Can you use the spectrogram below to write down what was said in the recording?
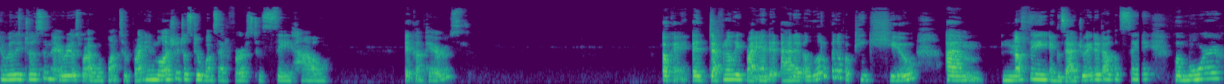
and really just in the areas where I would want to brighten. We'll actually just do one side first to see how it compares. Okay, it definitely brightened. It added a little bit of a pink hue. Um, nothing exaggerated, I would say, but more,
